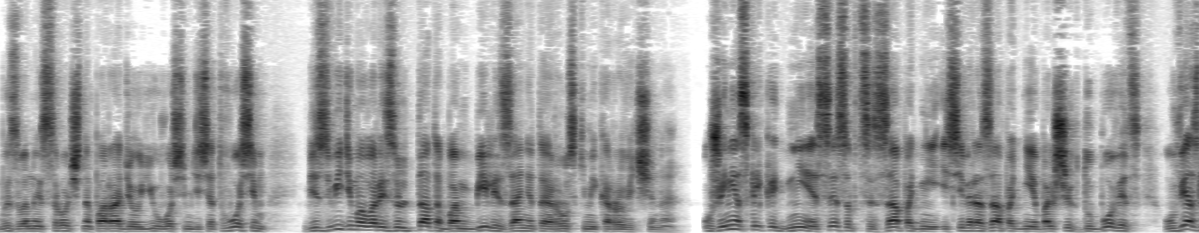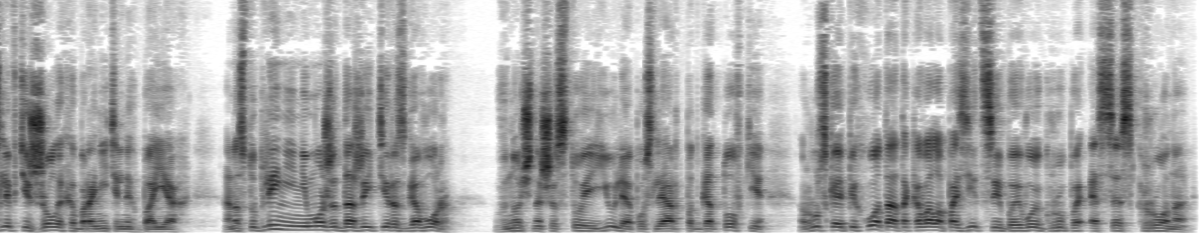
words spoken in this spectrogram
вызванные срочно по радио Ю-88, без видимого результата бомбили занятое русскими Коровичино. Уже несколько дней эсэсовцы западнее и северо-западнее Больших Дубовец увязли в тяжелых оборонительных боях. О наступлении не может даже идти разговор. В ночь на 6 июля после артподготовки русская пехота атаковала позиции боевой группы СС «Крона»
